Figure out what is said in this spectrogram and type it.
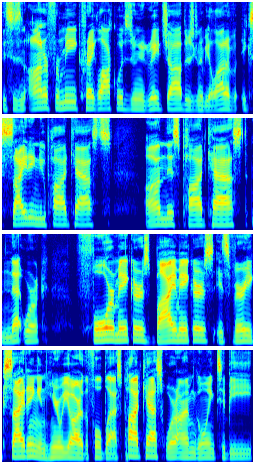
This is an honor for me. Craig Lockwood's doing a great job. There's going to be a lot of exciting new podcasts on this podcast network for makers, by makers. It's very exciting. And here we are, the Full Blast Podcast, where I'm going to be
